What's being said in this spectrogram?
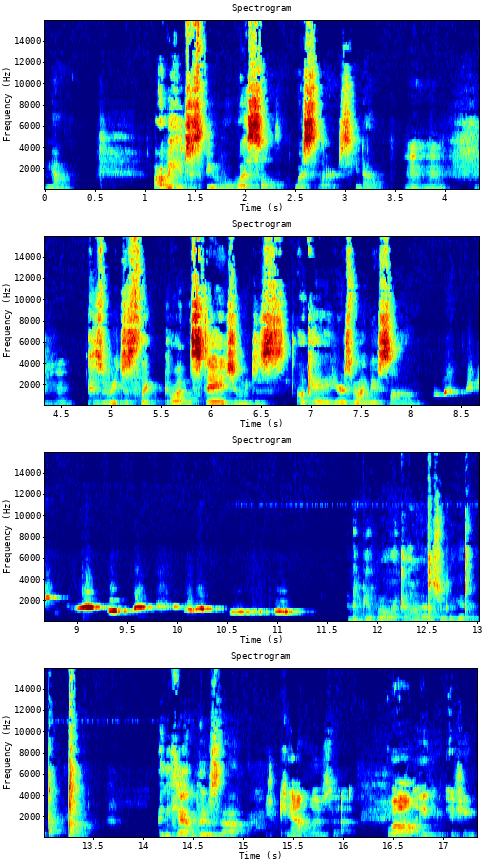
No. Or we could just be whistle whistlers, you know. Mm-hmm. Mm-hmm. Because we just like go out on stage and we just okay, here's my new song. And then people are like, "Oh, that was really good," you know? and you can't lose that. You can't lose that. Well, if you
